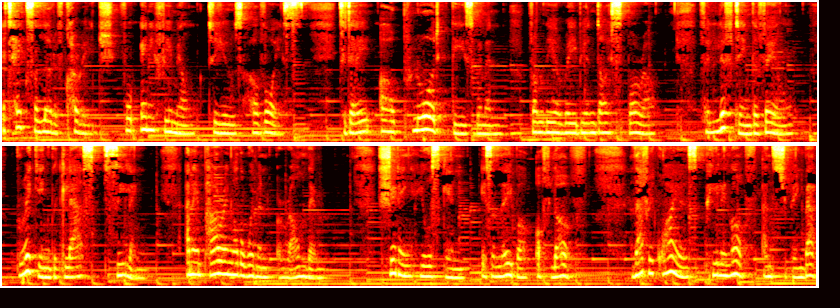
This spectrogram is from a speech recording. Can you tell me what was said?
It takes a lot of courage for any female to use her voice. Today, I applaud these women from the Arabian diaspora for lifting the veil, breaking the glass ceiling, and empowering other women around them. Shedding your skin is a labor of love that requires peeling off and stripping back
